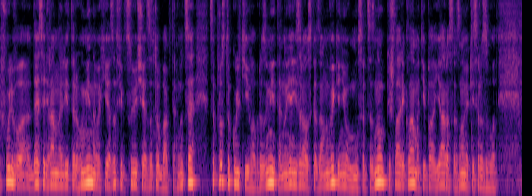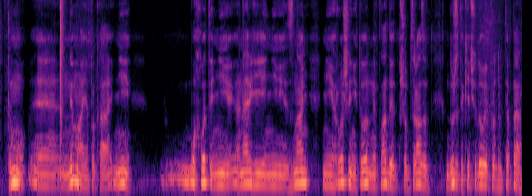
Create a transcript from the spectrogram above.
фульво, 10 грам на літр гумінових і азотфіксуючий азотобактер. Ну це, це просто культіва, розумієте? Ну я і зразу сказав, ну викинь його в мусор. Це знову пішла реклама, типу Яроса, знову якийсь розвод. Тому е, немає поки ні охоти, ні енергії, ні знань, ні грошей, ніхто не вкладає, щоб зразу дуже такий чудовий продукт. Тепер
